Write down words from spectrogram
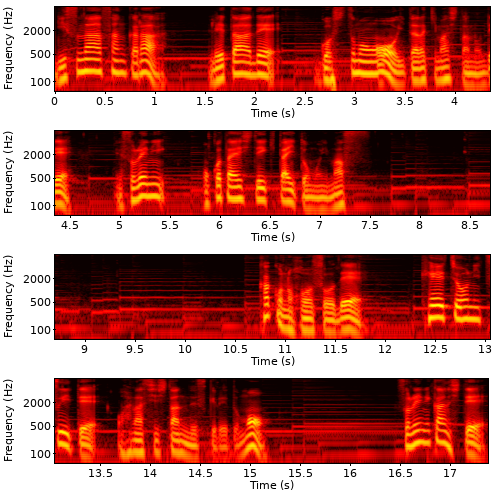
リスナーさんからレターでご質問をいただきましたので、それにお答えしていきたいと思います。過去の放送で傾聴についてお話ししたんですけれども、それに関して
